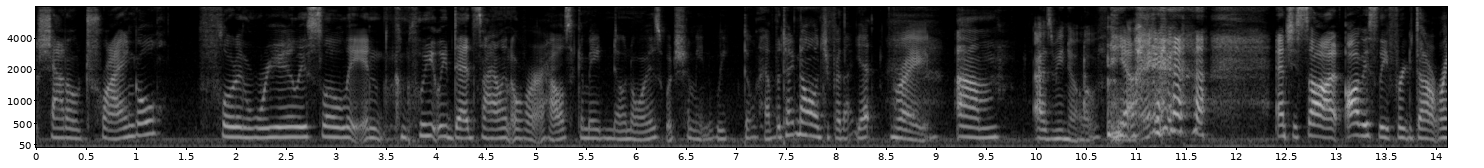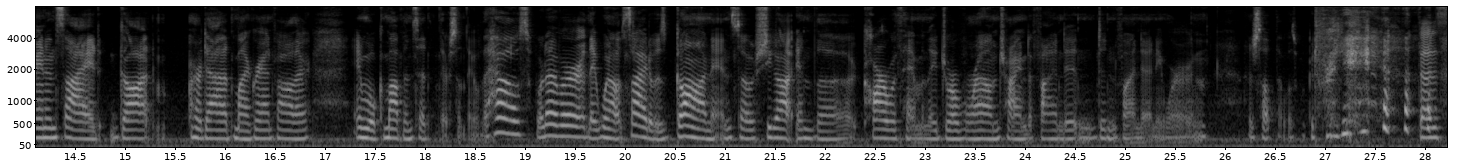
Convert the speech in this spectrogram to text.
shadow triangle floating really slowly and completely dead silent over our house. Like it made no noise, which I mean we don't have the technology for that yet. Right. Um, As we know of. yeah. and she saw it, obviously freaked out, ran inside, got her dad, my grandfather, and woke him up and said there's something over the house, whatever. And they went outside, it was gone. And so she got in the car with him and they drove around trying to find it and didn't find it anywhere. And I just thought that was wicked freaky. That is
